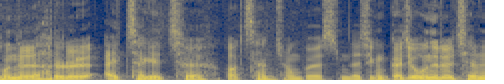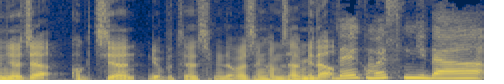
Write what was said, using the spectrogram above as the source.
오늘 하루를 알차게 채울 꽉찬 정보였습니다. 지금까지 오늘을 채우는 여자 곽지연 리포터였습니다. 말씀 감사합니다. 네, 고맙습니다.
